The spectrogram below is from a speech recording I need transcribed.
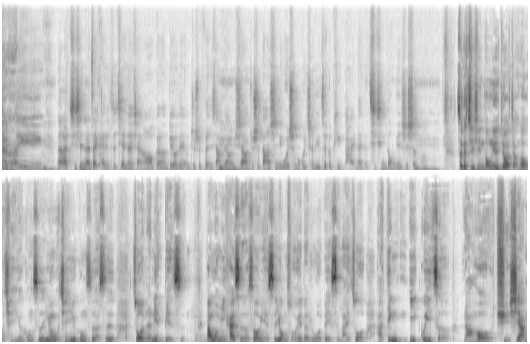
欢迎。嗯、那其实呢，在开始之前呢，想要跟 Billion 就是分享聊一下，嗯、就是当时你为什么会成立这个品牌，那你的起心动念是什么？嗯，这个起心动念就要讲到我前一个公司，因为我前一个公司啊是做人脸辨识，嗯、那我们一开始的时候也是用所谓的 rule base 来做啊定义规则。然后取向，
